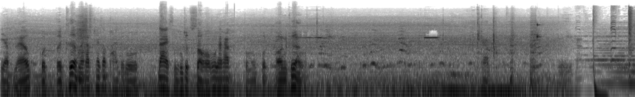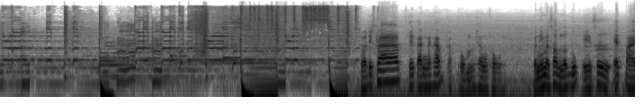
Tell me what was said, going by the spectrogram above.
เสียบแล้วกดเปิดเครื่องนะครับ ใช้ซับพลายตัวนี้ได้ 0.2 นะครับ ผมกดออนเครื่องครับนี่ครับ สวัสดีครับ เจอกันนะครับกับผมช่างพง วันนี้มาซ่อมโน้ตบุ๊ก Acer S by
